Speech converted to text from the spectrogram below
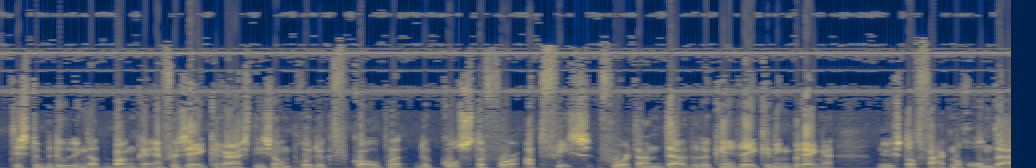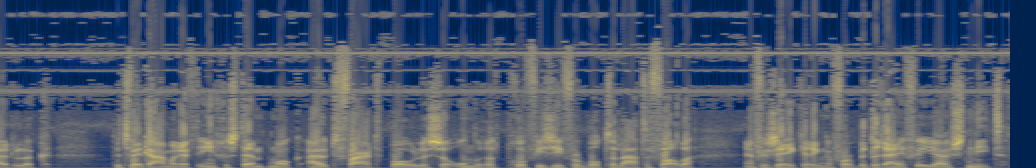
Het is de bedoeling dat banken en verzekeraars die zo'n product verkopen de kosten voor advies voortaan duidelijk in rekening brengen. Nu is dat vaak nog onduidelijk. De Tweede Kamer heeft ingestemd om ook uitvaartpolissen onder het provisieverbod te laten vallen en verzekeringen voor bedrijven juist niet.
